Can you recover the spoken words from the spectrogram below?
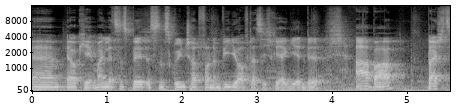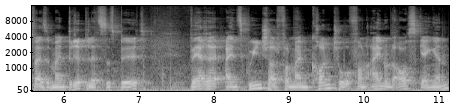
Ähm, ja, okay, mein letztes Bild ist ein Screenshot von einem Video, auf das ich reagieren will. Aber beispielsweise mein drittletztes Bild wäre ein Screenshot von meinem Konto von Ein- und Ausgängen,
